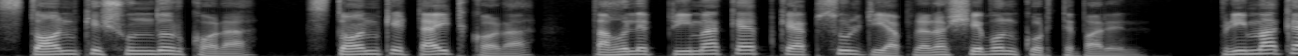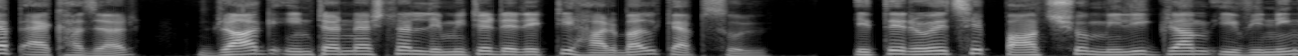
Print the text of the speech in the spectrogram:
স্তনকে সুন্দর করা, স্তনকে টাইট করা, তাহলে প্রিমাক্যাপ ক্যাপসুলটি আপনারা সেবন করতে পারেন। প্রিমাক্যাপ এক হাজার ড্রাগ ইন্টারন্যাশনাল লিমিটেডের একটি হার্বাল ক্যাপসুল। এতে রয়েছে পাঁচশো মিলিগ্রাম ইভিনিং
